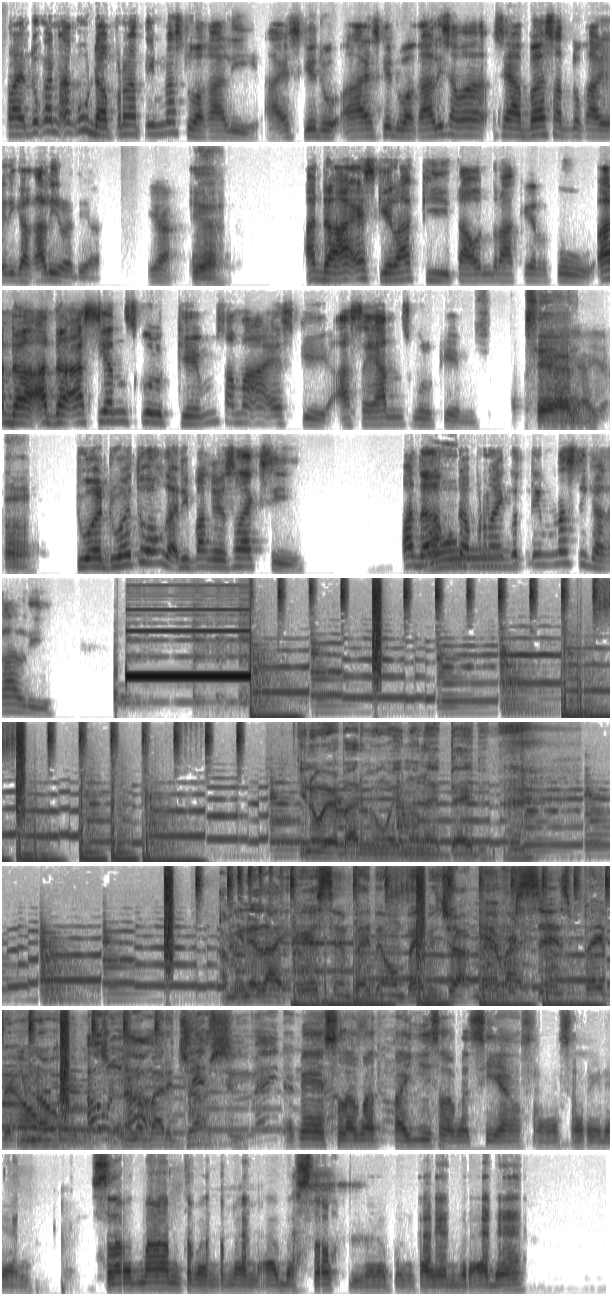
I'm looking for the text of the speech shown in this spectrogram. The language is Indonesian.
setelah itu kan aku udah pernah timnas dua kali. ASG dua, ASG dua kali sama Seaba satu kali, tiga kali berarti ya. Iya. Iya. Ada ASG lagi tahun terakhirku. Ada ada Asian School Game sama ASG, ASEAN School Games. ASEAN. Betul. Dua-dua itu nggak dipanggil seleksi. Padahal aku udah Oh. pernah ikut timnas tiga kali. You know everybody been waiting on that baby, man. Mean it like ever since baby on baby drop, man. Ever since baby on know, baby drop. Ain't nobody drop shit. Oke, selamat pagi, selamat siang, selamat sore, dan selamat malam teman-teman Abbas Talk di mana pun kalian berada.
